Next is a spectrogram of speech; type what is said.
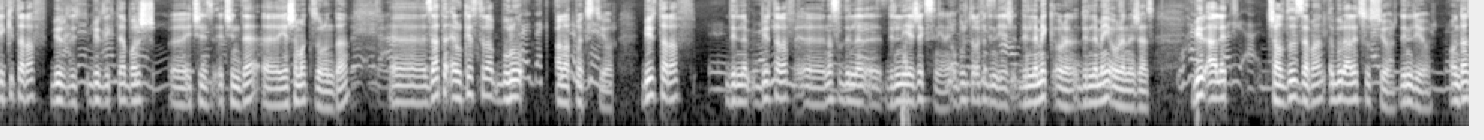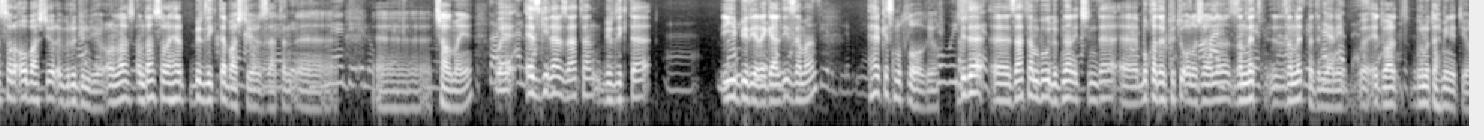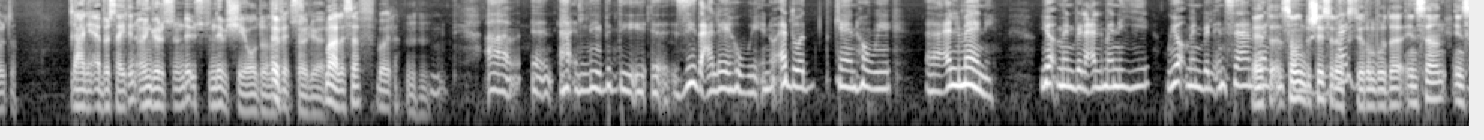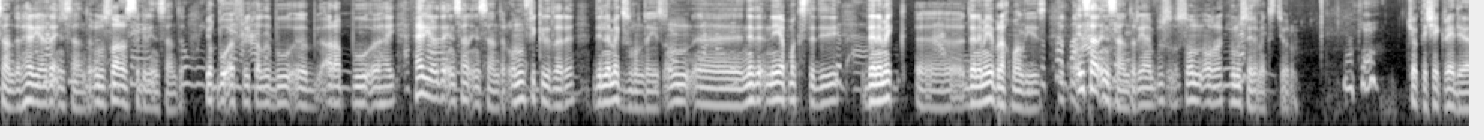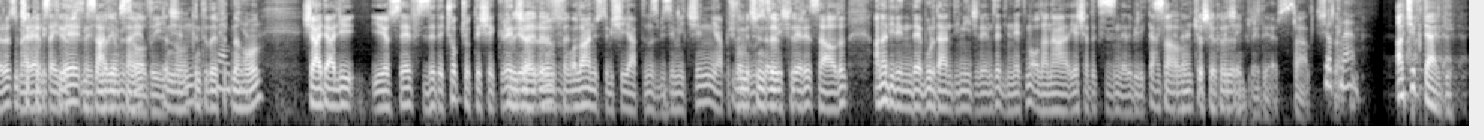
İki taraf birli- birlikte barış e, için- içinde e, yaşamak zorunda. E, zaten orkestra bunu anlatmak istiyor. Bir taraf dinle, bir taraf e, nasıl dinle, dinleyeceksin yani. Öbür tarafı dinleyece, dinlemek öğren, dinlemeyi öğreneceğiz. Bir alet çaldığı zaman öbür alet susuyor, dinliyor. Ondan sonra o başlıyor, öbürü dinliyor. Onlar ondan sonra hep birlikte başlıyoruz zaten e, e, çalmayı. Ve ezgiler zaten birlikte iyi bir yere geldiği zaman herkes mutlu oluyor. Bir de e, zaten bu Lübnan içinde e, bu kadar kötü olacağını zannet zannetmedim yani e, Edward bunu tahmin ediyordu. Yani Edward Said'in öngörüsünün de üstünde bir şey olduğunu Evet. söylüyor. Maalesef böyle. آه اللي بدي زيد عليه هو انه ادود كان هو آه علماني يؤمن بالعلمانيه ويؤمن بالإنسان Evet, e, son bir şey söylemek istiyorum burada. İnsan insandır. Her yerde insandır. Uluslararası bir insandır. Yok bu Afrikalı, bu Arap, bu e, e, hey. Her yerde insan insandır. Onun fikirleri dinlemek zorundayız. Onun ne ne yapmak istediği denemek denemeyi bırakmalıyız. İnsan insandır. Yani bu son olarak bunu söylemek istiyorum. Okay. Çok teşekkür ediyoruz Meryem Said'e misafirimiz olduğu için. Şahide Ali Yosef size de çok çok teşekkür Rica ediyoruz. Ederim Olağanüstü bir şey yaptınız bizim için. Yapmış bizim olduğunuz için söyleşileri zevktir. sağ olun. Ana dilinde buradan dinleyicilerimize dinletme olanağı yaşadık sizinle de birlikte. Hakikaten sağ olun. Çok teşekkür çok teşekkür ediyoruz. Sağ olun. Şükran. Açık Dergi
